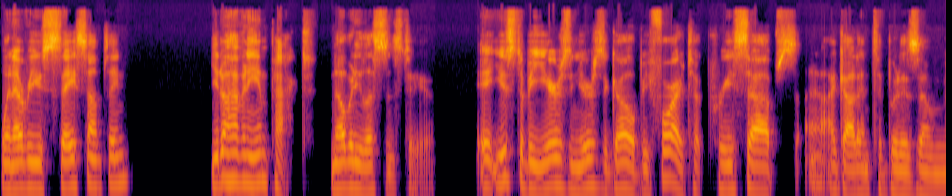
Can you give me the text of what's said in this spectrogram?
Whenever you say something, you don't have any impact. Nobody listens to you. It used to be years and years ago before I took precepts. Uh, I got into Buddhism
